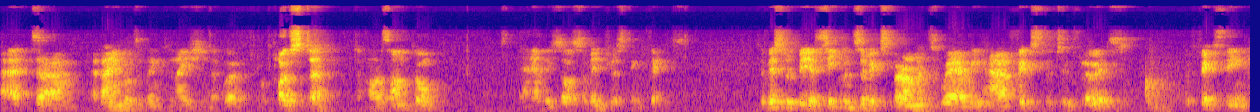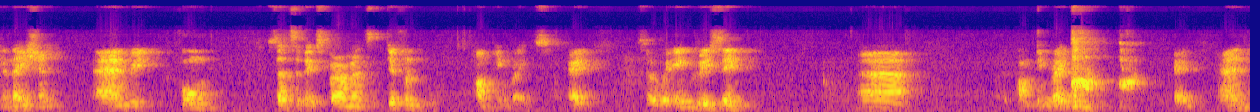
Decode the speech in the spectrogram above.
at, um, at angles of inclination that were, were close to, to horizontal, and we saw some interesting things. So this would be a sequence of experiments where we have fixed the two fluids, we fix the inclination, and we perform sets of experiments, at different pumping rates, okay? So we're increasing uh, the pumping rate, okay? And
